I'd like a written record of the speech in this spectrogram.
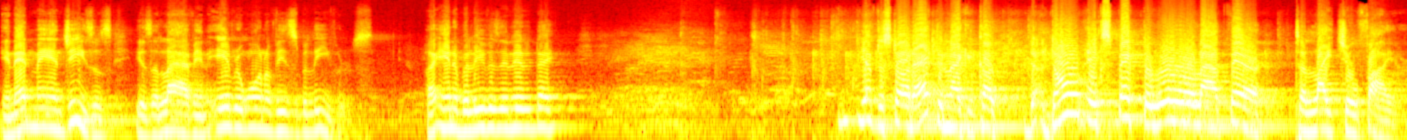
And that man Jesus is alive in every one of his believers. Are any believers in here today? You have to start acting like it because don't expect the world out there to light your fire.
